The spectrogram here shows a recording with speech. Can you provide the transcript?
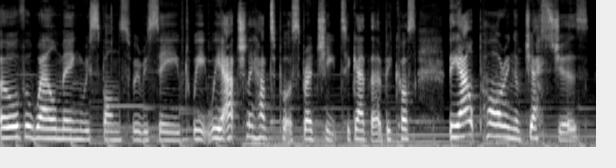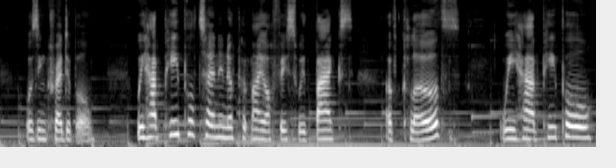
overwhelming response we received. We, we actually had to put a spreadsheet together because the outpouring of gestures was incredible. We had people turning up at my office with bags of clothes. We had people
